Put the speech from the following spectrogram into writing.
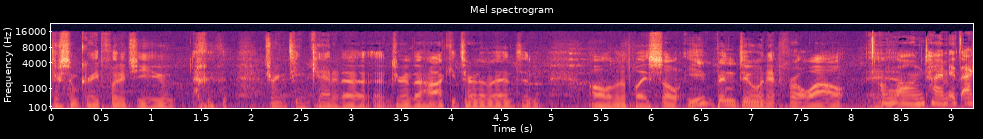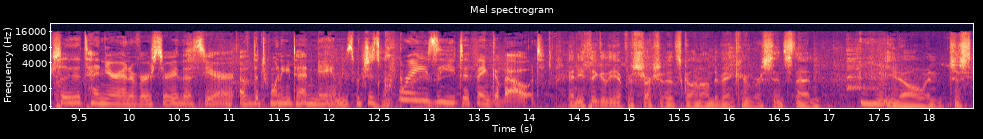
there's some great footage of you during Team Canada uh, during the hockey tournament and all over the place. So you've been doing it for a while. And a long time. It's actually the 10 year anniversary this year of the 2010 games, which is crazy, crazy? to think about. And you think of the infrastructure that's gone on to Vancouver since then, Mm-hmm. you know, and just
